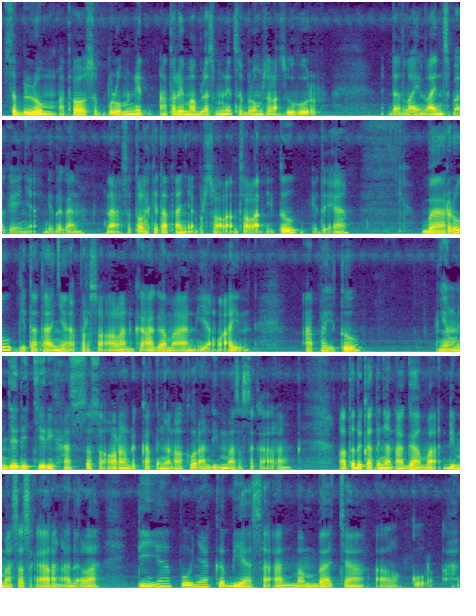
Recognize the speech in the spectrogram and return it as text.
sebelum atau 10 menit atau 15 menit sebelum sholat zuhur dan lain-lain sebagainya gitu kan. Nah setelah kita tanya persoalan sholat itu gitu ya baru kita tanya persoalan keagamaan yang lain. Apa itu yang menjadi ciri khas seseorang dekat dengan Al-Quran di masa sekarang atau dekat dengan agama di masa sekarang adalah dia punya kebiasaan membaca Al-Quran.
